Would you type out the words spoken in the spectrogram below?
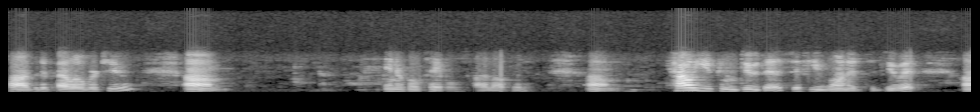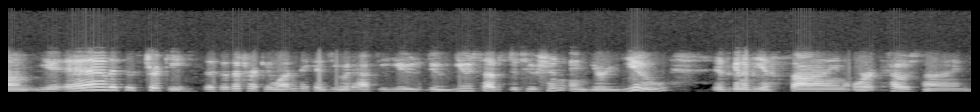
positive L over 2. Um, integral tables are lovely. Um, how you can do this, if you wanted to do it, um, you, and this is tricky. This is a tricky one because you would have to use, do u substitution, and your u is going to be a sine or a cosine,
